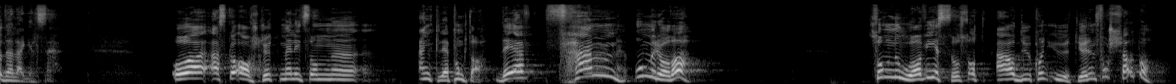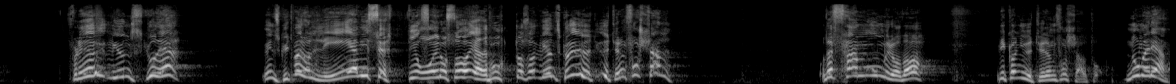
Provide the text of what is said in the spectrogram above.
ødeleggelse. Og Jeg skal avslutte med litt sånn eh, enkle punkter. Det er fem områder som Noah viser oss at jeg og du kan utgjøre en forskjell på. For vi ønsker jo det. Vi ønsker ikke bare å leve i 70 år, og så er det borte. Vi ønsker å utgjøre en forskjell. Og det er fem områder vi kan utgjøre en forskjell på. Nummer én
